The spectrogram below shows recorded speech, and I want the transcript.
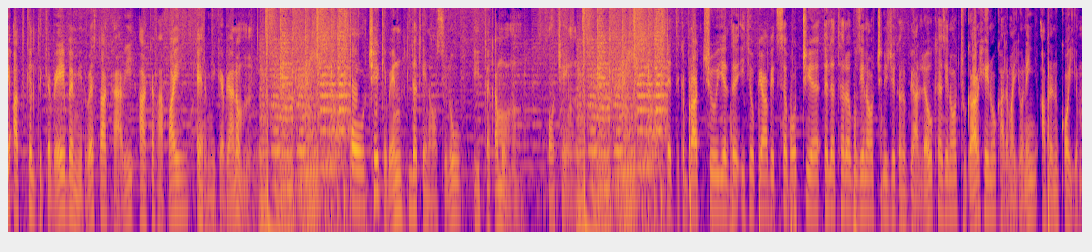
የአትክልት ቅቤ በሚድዌስት አካባቢ አከፋፋይ ኤርሚ ገበያ ነው። ኦቼ ቅቤን ለጤናው ሲሉ ይጠቀሙ። ኦቼ የተከበራችሁ የዘ ኢትዮጵያ ቤተሰቦች የዕለተ ረቡዕ ዜናዎችን ይዤ ቀርቤያለሁ ከዜናዎቹ ጋር ሄኖክ አለማየሁ ነኝ። አብረን ቆይም።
